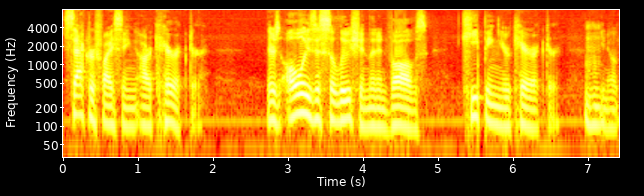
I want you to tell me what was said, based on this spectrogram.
sacrificing our character. There's always a solution that involves keeping your character. Mm-hmm. You know,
